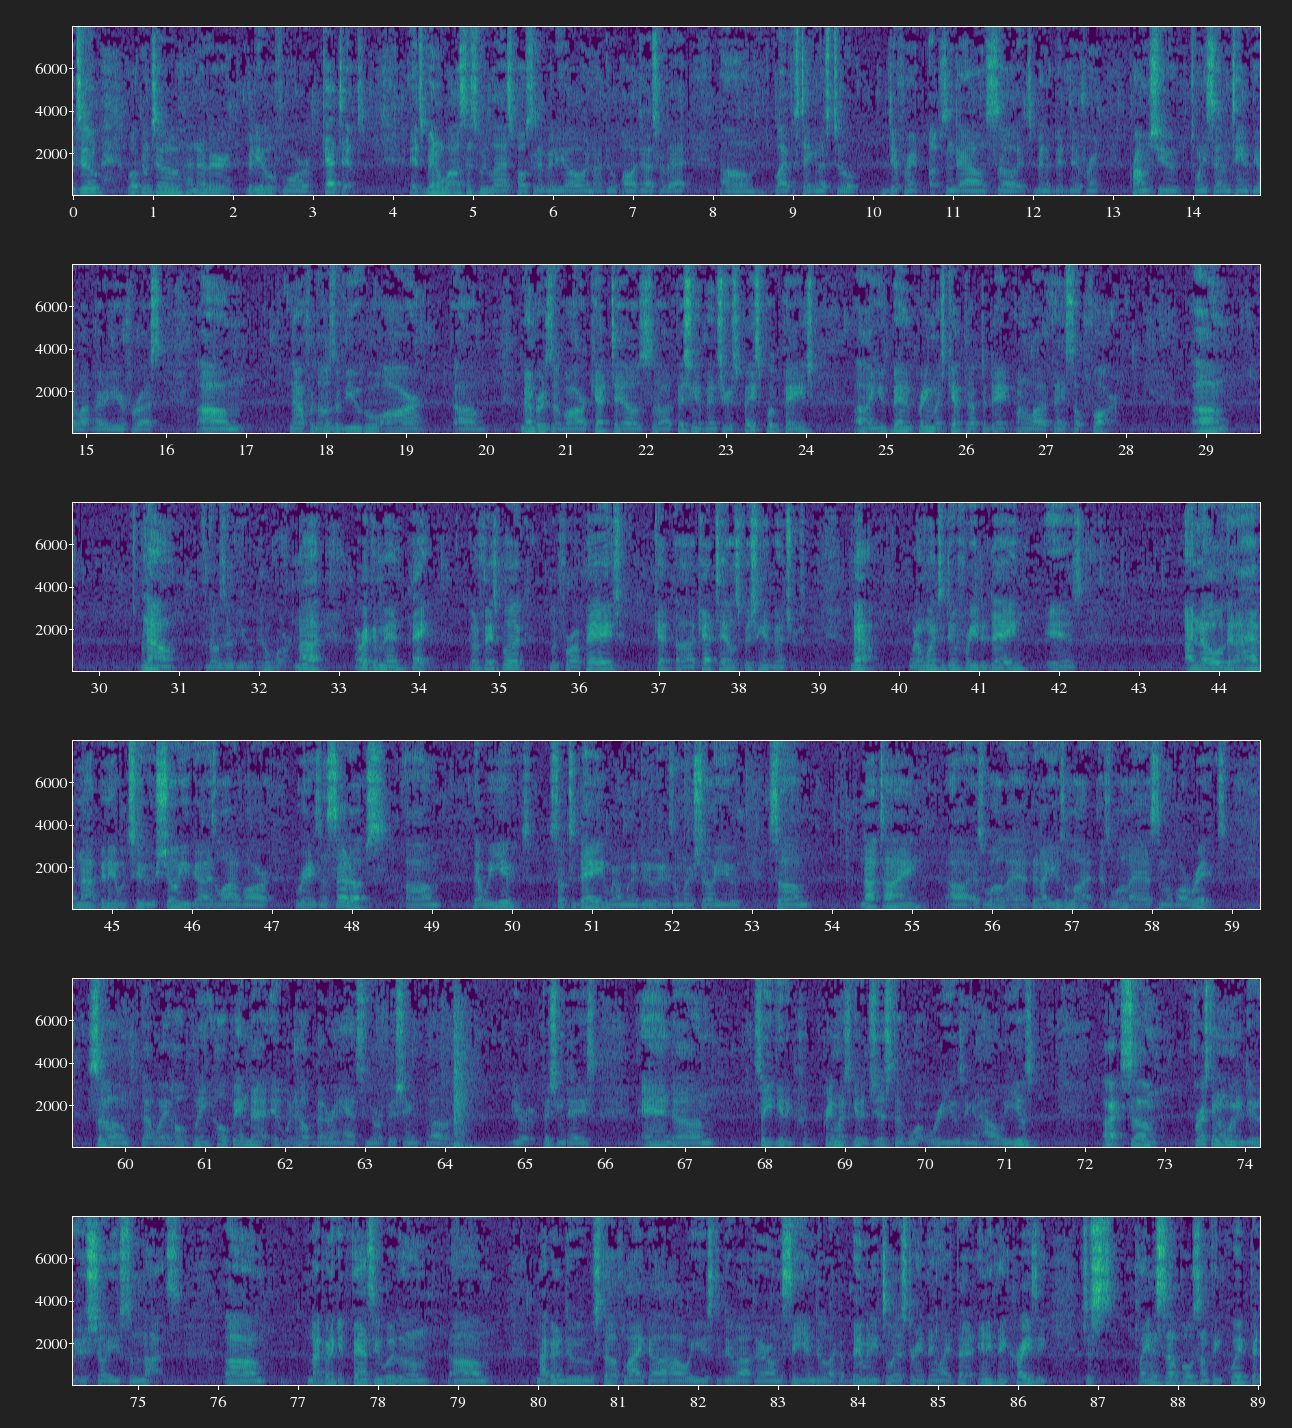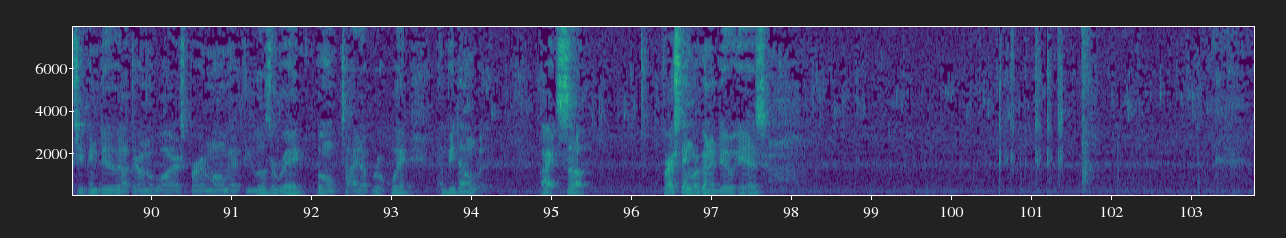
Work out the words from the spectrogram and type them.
YouTube? Welcome to another video for Cat Tales. It's been a while since we last posted a video and I do apologize for that. Um, life has taken us to different ups and downs so it's been a bit different. Promise you 2017 will be a lot better year for us. Um, now for those of you who are um, members of our Cat Tales uh, Fishing Adventures Facebook page, uh, you've been pretty much kept up to date on a lot of things so far. Um, now, for those of you who are not, I recommend, hey, go to Facebook, look for our page, Cat, uh, Cat Tales Fishing Adventures. Now, what I'm going to do for you today is I know that I have not been able to show you guys a lot of our rigs and setups um, that we use. So today what I'm going to do is I'm going to show you some knot tying uh, as well as that I use a lot as well as some of our rigs. So that way hopefully hoping that it would help better enhance your fishing uh, your fishing days and um, so you get a, pretty much get a gist of what we're using and how we use them. Alright so first thing I'm going to do is show you some knots. Um, not going to get fancy with them. Um, not going to do stuff like uh, how we used to do out there on the sea and do like a bimini twist or anything like that. Anything crazy. Just plain and simple, something quick that you can do out there on the water, spur of the moment. If you lose a rig, boom, tie it up real quick and be done with it. All right, so first thing we're going to do is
